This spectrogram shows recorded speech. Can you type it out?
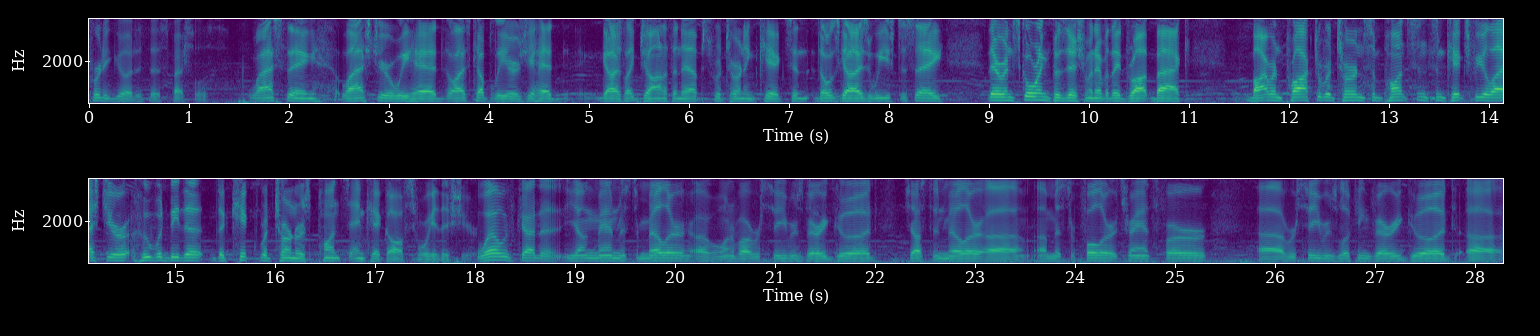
pretty good at the specialists. Last thing, last year we had, the last couple of years, you had guys like Jonathan Epps returning kicks, and those guys we used to say they're in scoring position whenever they drop back. Byron Proctor returned some punts and some kicks for you last year. Who would be the, the kick returners, punts and kickoffs for you this year? Well, we've got a young man, Mr. Miller, uh, one of our receivers, very good. Justin Miller, uh, uh, Mr. Fuller, transfer. Uh, receivers looking very good. Uh,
